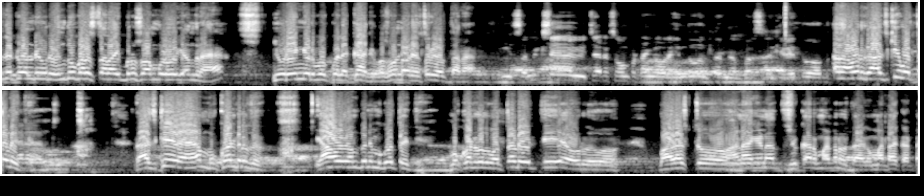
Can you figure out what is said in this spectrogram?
ಇಟ್ಕೊಂಡು ಇವ್ರು ಹಿಂದೂ ಬಳಸ್ತಾರ ಇಬ್ರು ಸ್ವಾಮಿಗಳು ಹೋಗಿ ಅಂದ್ರೆ ಇವ್ರು ಹೆಂಗಿರ್ಬೇಕು ಲೆಕ್ಕ ಹಾಕಿ ಬಸವಣ್ಣವ್ರ ಹೆಸರು ಹೇಳ್ತಾರ. ಸಮೀಕ್ಷೆ ಸಂಬಂಧಪಟ್ಟಂಗೆ ಅವರು ಹಿಂದೂ ಅಂತ ಮೆಂಬರ್ಸ್ ಅಂತ ಹೇಳಿದ್ದು ಅದು ಅವ್ರ ರಾಜಕೀಯ ಒತ್ತಡ ಐತಿ. ರಾಜಕೀಯ ಮುಖಂಡರದು ಯಾವ್ದಂತೂ ನಿಮ್ಗೆ ಗೊತ್ತೈತಿ. ಮುಖಂಡರದ್ದು ಒತ್ತಡ ಐತಿ ಅವರು ಬಹಳಷ್ಟು ಹಣ ಗಿಣ ಸ್ವೀಕಾರ ಮಾಡ್ರಾಗ ಮಠ ಕಟ್ಟ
